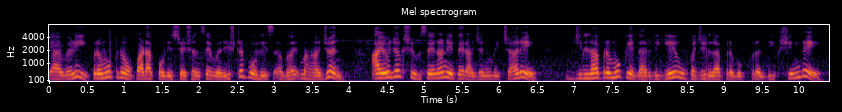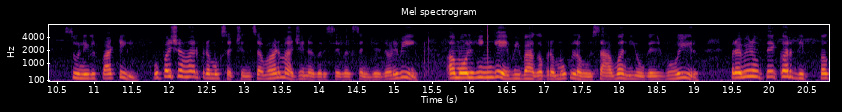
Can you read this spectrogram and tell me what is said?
यावेळी प्रमुख नौपाडा पोलीस स्टेशनचे वरिष्ठ पोलीस अभय महाजन आयोजक शिवसेना नेते राजन विचारे जिल्हा प्रमुख केदार दिघे उपजिल्हा प्रमुख प्रदीप शिंदे सुनील पाटील उपशहर प्रमुख सचिन चव्हाण माजी नगरसेवक संजय दळवी अमोल हिंगे विभाग प्रमुख लहू सावंत योगेश भोईर प्रवीण उतेकर दीपक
